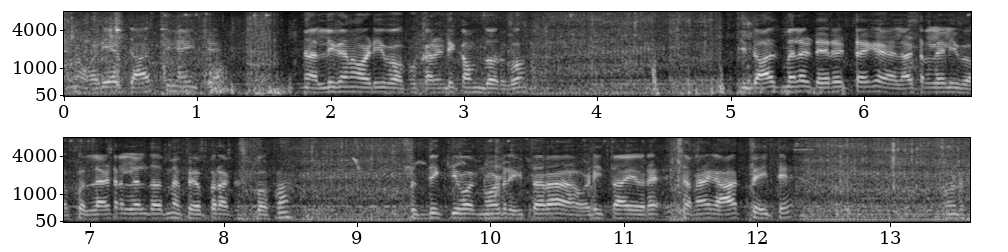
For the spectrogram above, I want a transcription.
ಇನ್ನೂ ಹೊಡೆಯೋದು ಜಾಸ್ತಿನೇ ಐತೆ. ಅಲ್ಲಿಗನ ಹೊಡಿಬೇಕು ಕರೆಂಟಿ ಕಂಬದವ್ರಿಗೂ ಇದಾದ್ಮೇಲೆ ಡೈರೆಕ್ಟಾಗಿ ಲ್ಯಾಟ್ರಲ್ಲಿ ಎಳಿಬೇಕು. ಲ್ಯಾಟ್ರಲ್ಲಿ ಎಳ್ದಾದ್ಮೇಲೆ ಪೇಪರ್ ಹಾಕಿಸ್ಬೇಕು. ಸದ್ಯಕ್ಕೆ ಇವಾಗ ನೋಡ್ರಿ, ಈ ಥರ ಹೊಡಿತಾ ಇವ್ರೆ. ಚೆನ್ನಾಗಿ ಆಗ್ತೈತೆ. ನೋಡ್ರಿ.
